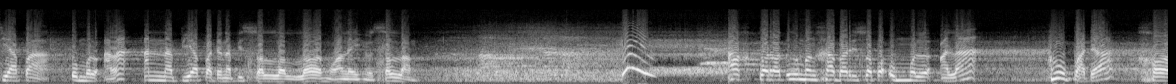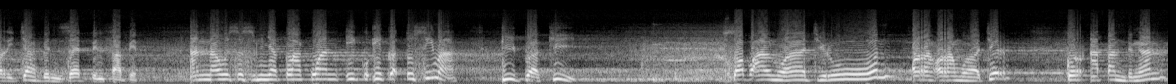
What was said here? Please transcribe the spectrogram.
siapa? Umul ala an nabiya pada nabi sallallahu alaihi wasallam. Akhbaratu mengkhabari sapa umul ala hu pada Kharijah bin Zaid bin Thabit. Annahu sesungguhnya kelakuan iku ikat tusima dibagi. Sapa al muhajirun orang-orang muhajir Qur'atan dengan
